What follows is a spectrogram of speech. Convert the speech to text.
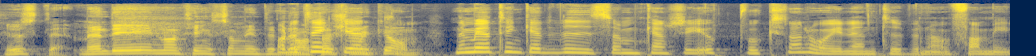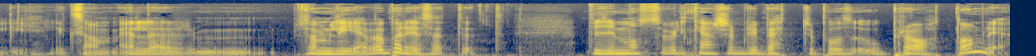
Just det. Men det är någonting som vi inte pratar så mycket att- om. Nej, men jag tänker att vi som kanske är uppvuxna då i den typen av familj, liksom, eller mm, som lever på det sättet, vi måste väl kanske bli bättre på att, att prata om det.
